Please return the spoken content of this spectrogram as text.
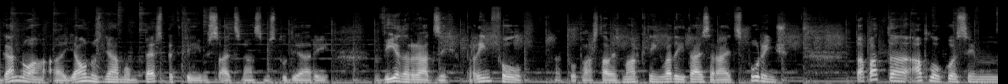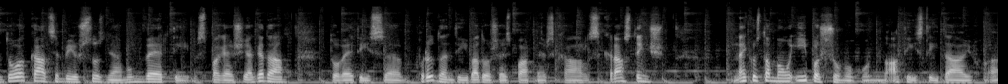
gan no uh, jaunu uzņēmumu perspektīvas, aicināsim studijā arī vienu radzi, Printful, to pārstāvēs mārketinga vadītājs Raits Puriņš. Tāpat aplūkosim to, kādas ir bijušas uzņēmuma vērtības. Pagājušajā gadā to vērtīs Prudentī vadošais partneris Kārlis Krastīņš. Nekustamo īpašumu un attīstītāju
